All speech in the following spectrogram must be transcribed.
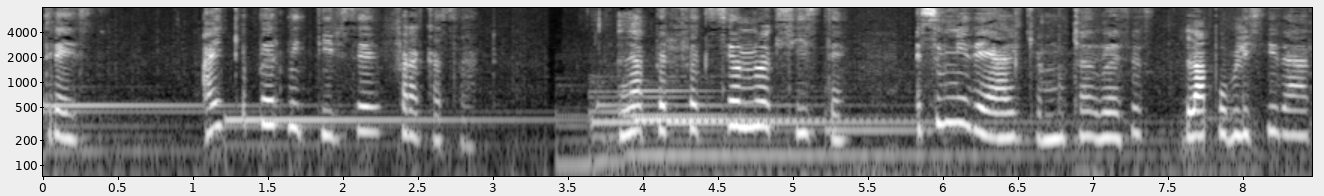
3. Hay que permitirse fracasar. La perfección no existe. Es un ideal que muchas veces la publicidad,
